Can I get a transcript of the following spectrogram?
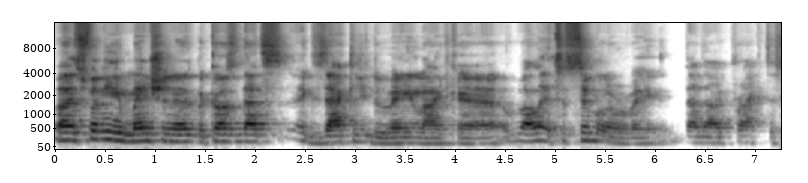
Well, it's funny you mention it because that's exactly the way, like, uh, well, it's a similar way that I practice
